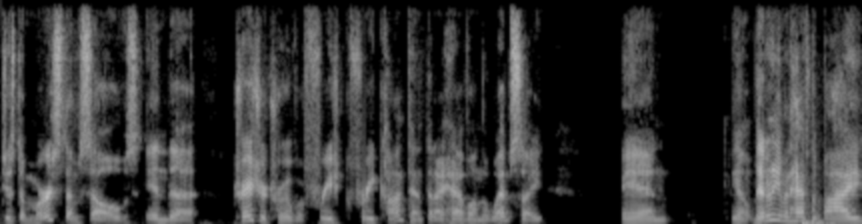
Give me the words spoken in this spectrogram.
just immerse themselves in the treasure trove of free free content that i have on the website and you know they don't even have to buy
